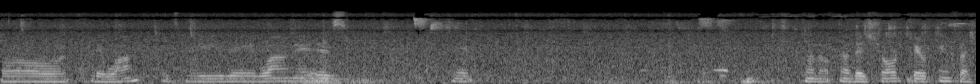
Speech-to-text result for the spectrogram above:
for the one maybe the one is No, no, no, the short curtain flash.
